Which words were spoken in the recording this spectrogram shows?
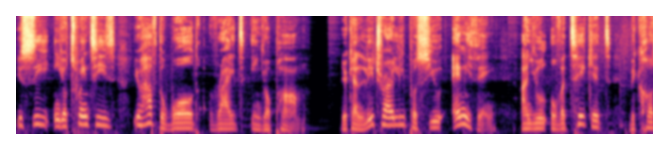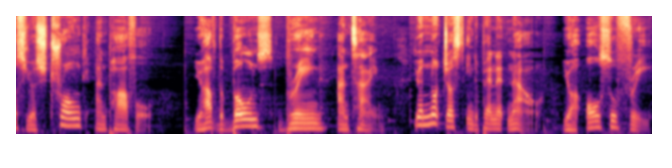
you see in your 20s you have the world right in your palm. You can literally pursue anything and you'll overtake it because you're strong and powerful. You have the bones, brain and time. You're not just independent now, you are also free.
